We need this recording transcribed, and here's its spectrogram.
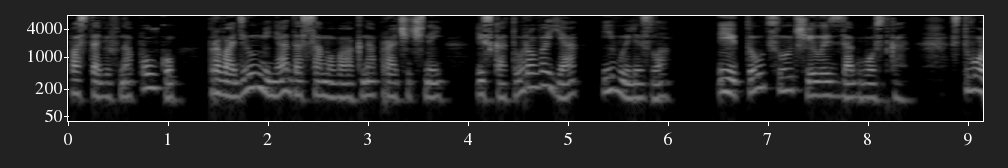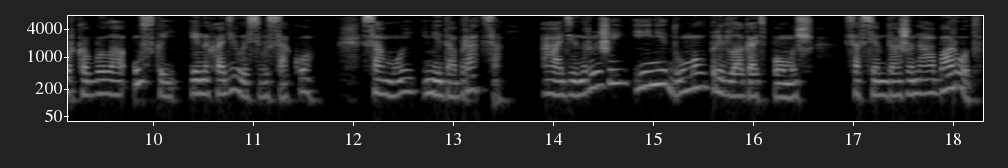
поставив на полку, проводил меня до самого окна прачечной, из которого я и вылезла. И тут случилась загвоздка. Створка была узкой и находилась высоко. Самой не добраться. А один рыжий и не думал предлагать помощь. Совсем даже наоборот.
